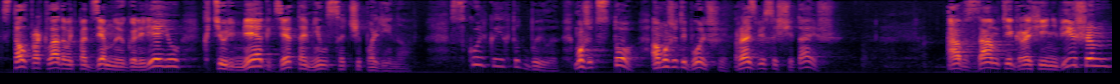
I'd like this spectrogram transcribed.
стал прокладывать подземную галерею к тюрьме, где томился Чиполлино. Сколько их тут было? Может, сто, а может и больше. Разве сосчитаешь? А в замке графинь Вишен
